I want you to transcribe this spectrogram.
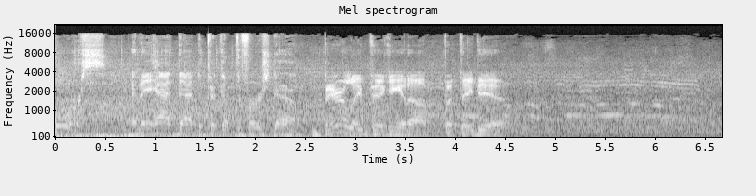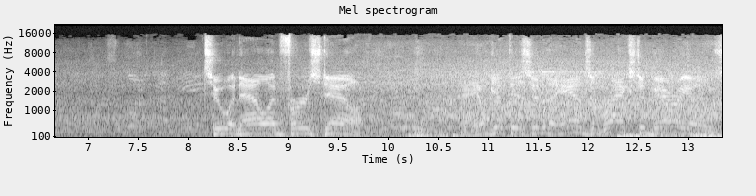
force, and they had that to pick up the first down. Barely picking it up, but they did. Tua now on first down. And he'll get this into the hands of Braxton Berrios.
